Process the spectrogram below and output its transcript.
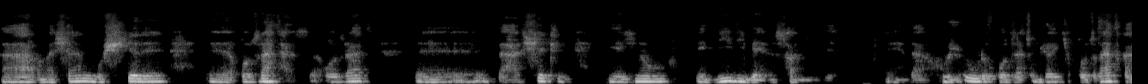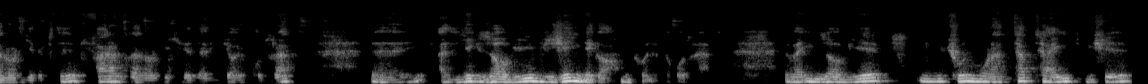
غرق نشن مشکل قدرت هست. قدرت به هر شکل یک نوع دیدی به انسان میده. در حضور قدرت اونجایی که قدرت قرار گرفته فرد قرار بگیره در این جای قدرت از یک زاویه ویژه نگاه می‌کنه به قدرت. و این زاویه چون مرتب تایید میشه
